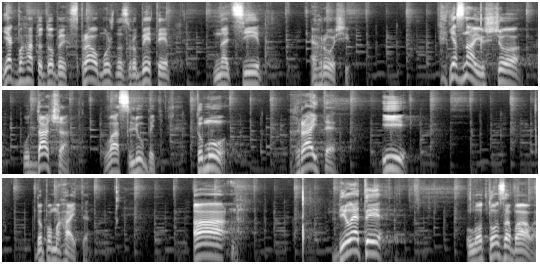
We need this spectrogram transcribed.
як багато добрих справ можна зробити на ці гроші. Я знаю, що удача вас любить. Тому грайте і допомагайте. А білети лото забава.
